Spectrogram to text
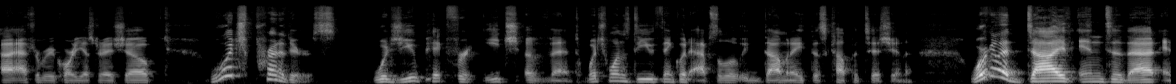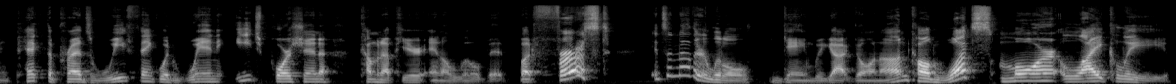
uh, after we recorded yesterday's show which Predators would you pick for each event? Which ones do you think would absolutely dominate this competition? We're going to dive into that and pick the Preds we think would win each portion coming up here in a little bit. But first, it's another little game we got going on called What's More Likely?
